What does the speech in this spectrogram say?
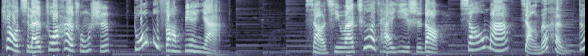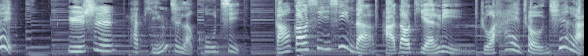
跳起来捉害虫时多不方便呀。”小青蛙这才意识到。小马讲得很对，于是它停止了哭泣，高高兴兴地爬到田里捉害虫去了。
